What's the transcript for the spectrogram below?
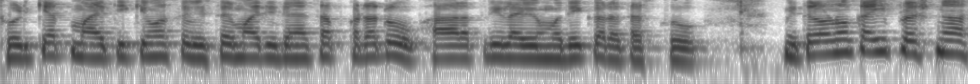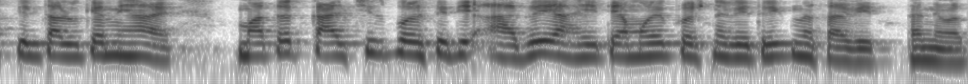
थोडक्यात माहिती किंवा सविस्तर माहिती देण्याचा फटाटोप हा रात्री लाईव्हमध्ये करत असतो. मित्रांनो काही प्रश्न असतील तालुक्यानिहाय मात्र कालचीच परिस्थिती आजही आहे त्यामुळे प्रश्न व्यतिरिक्त नसावेत. धन्यवाद.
